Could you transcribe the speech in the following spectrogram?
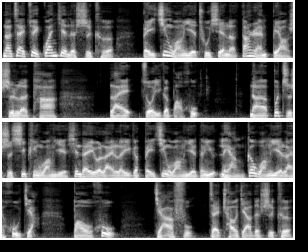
那在最关键的时刻，北静王爷出现了，当然表示了他来做一个保护。那不只是西平王爷，现在又来了一个北静王爷，等于两个王爷来护驾，保护贾府在抄家的时刻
